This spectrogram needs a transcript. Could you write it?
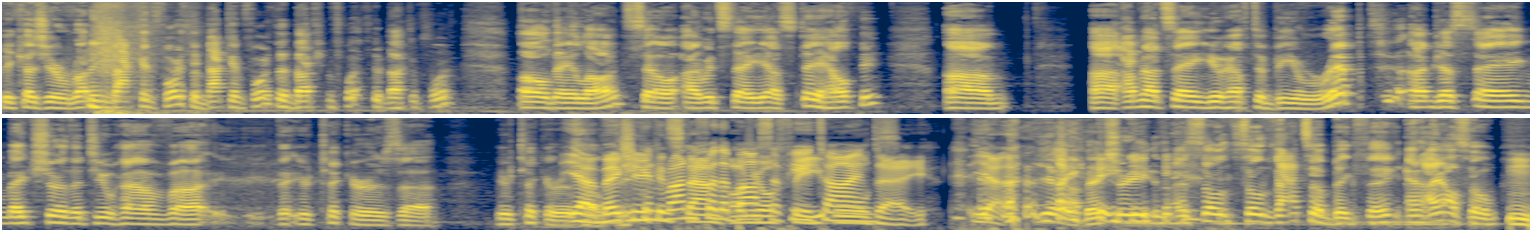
because you're running back and forth and back and forth and back and forth and back and forth all day long. So I would say, yes, stay healthy. Um, uh, I'm not saying you have to be ripped. I'm just saying make sure that you have uh, that your ticker is uh, your ticker is Yeah, healthy. make sure You you can can, run for stand the on bus your a few feet all day. Yeah. yeah make sure you so so that's a big thing and i also Hmm.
